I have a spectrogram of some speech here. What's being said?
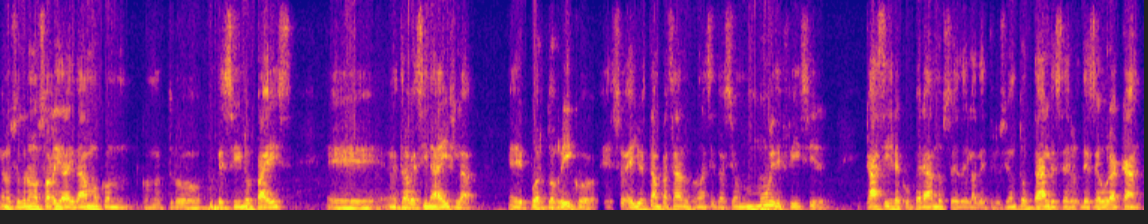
nosotros nos solidarizamos con, con nuestro vecino país, eh, nuestra vecina isla, eh, Puerto Rico. Eso, ellos están pasando por una situación muy difícil, casi recuperándose de la destrucción total de ese, de ese huracán.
